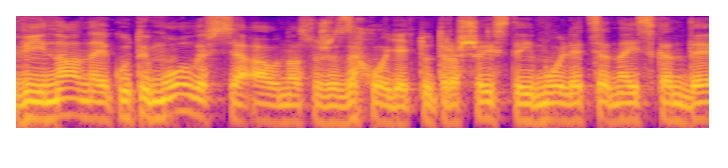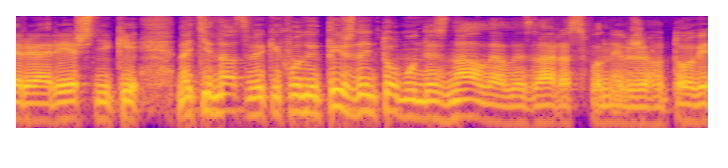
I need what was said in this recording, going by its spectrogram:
війна, на яку ти молишся, а у нас вже заходять тут рашисти і моляться на іскандери, арешники, на ті назви, яких вони тиждень тому не знали, але зараз вони вже готові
